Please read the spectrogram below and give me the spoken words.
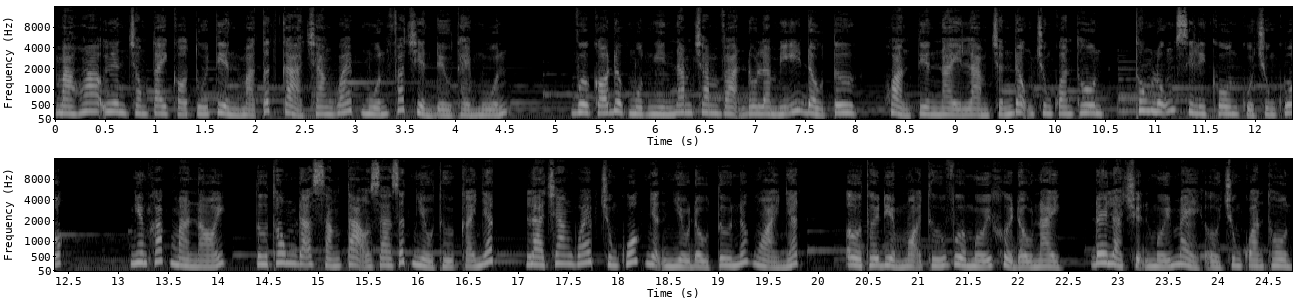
mà Hoa Uyên trong tay có túi tiền mà tất cả trang web muốn phát triển đều thèm muốn. Vừa có được 1.500 vạn đô la Mỹ đầu tư, khoản tiền này làm chấn động Trung Quan Thôn, thung lũng Silicon của Trung Quốc. Nghiêm khắc mà nói, Từ Thông đã sáng tạo ra rất nhiều thứ cái nhất, là trang web Trung Quốc nhận nhiều đầu tư nước ngoài nhất. Ở thời điểm mọi thứ vừa mới khởi đầu này, đây là chuyện mới mẻ ở Trung Quan Thôn.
